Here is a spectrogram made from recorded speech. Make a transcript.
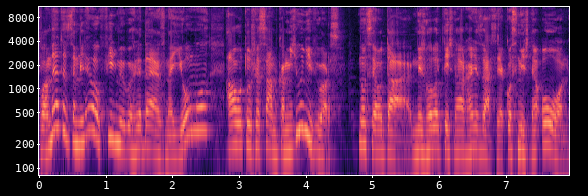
Планета Земля у фільмі виглядає знайомо, а от уже сам Communiverse, ну це ота міжгалактична організація Космічна ООН,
